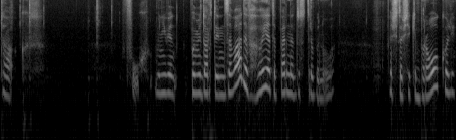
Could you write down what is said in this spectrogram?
Так. Фух. Мені він помідор той не завадив, але я тепер не дострибнула. Бачите, всякі брокколі.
